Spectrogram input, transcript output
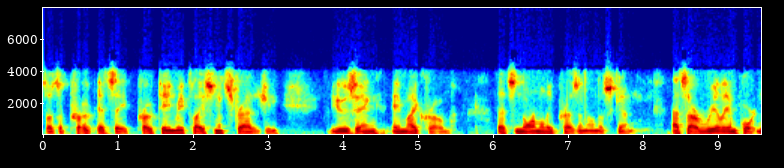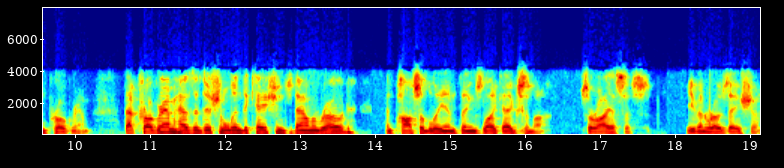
So it's a pro- it's a protein replacement strategy using a microbe that's normally present on the skin. That's our really important program. That program has additional indications down the road and possibly in things like eczema, psoriasis, even rosacea.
